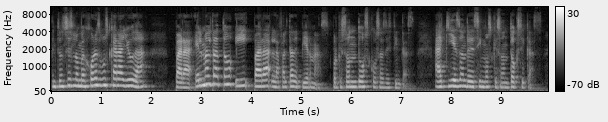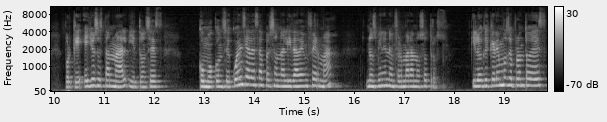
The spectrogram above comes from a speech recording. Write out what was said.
Entonces lo mejor es buscar ayuda para el maltrato y para la falta de piernas, porque son dos cosas distintas. Aquí es donde decimos que son tóxicas, porque ellos están mal y entonces, como consecuencia de esa personalidad enferma, nos vienen a enfermar a nosotros. Y lo que queremos de pronto es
